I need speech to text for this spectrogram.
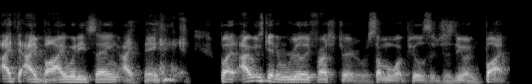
I, th- I buy what he's saying, I think, but I was getting really frustrated with some of what Pulisic is doing. But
